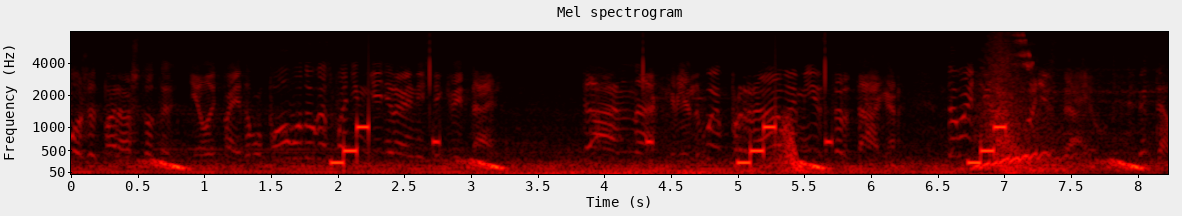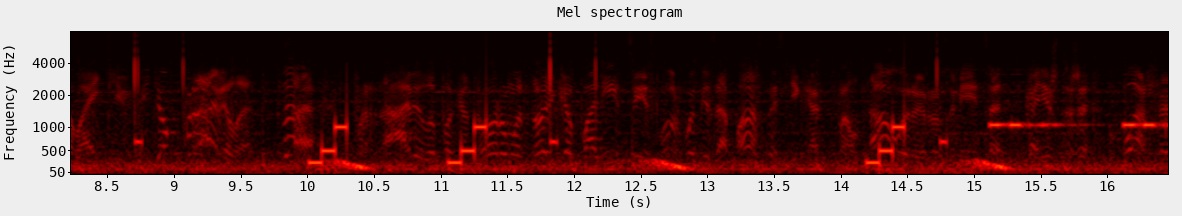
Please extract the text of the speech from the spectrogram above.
Может, пора что-то сделать по этому поводу, господин генеральный секретарь? Да нахрен, вы правы, мистер Таггар. Давайте, не знаю, давайте введем правила. Да, правила, по которому только полиция и служба безопасности, как Белтауэр, разумеется, конечно же, ваша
